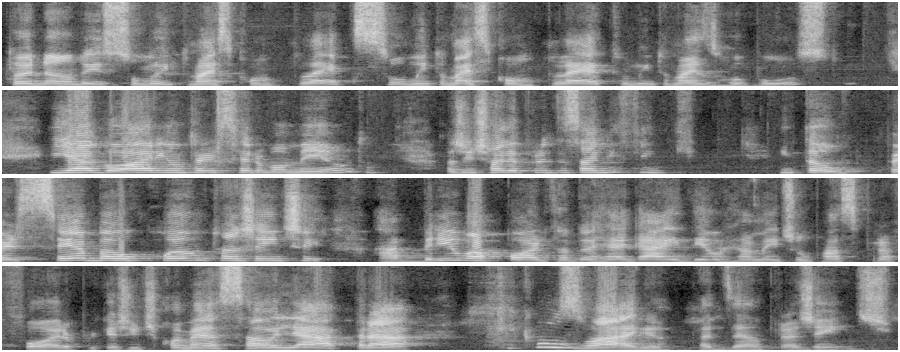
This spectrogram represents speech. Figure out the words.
tornando isso muito mais complexo, muito mais completo, muito mais robusto. E agora, em um terceiro momento, a gente olha para o design thinking. Então, perceba o quanto a gente abriu a porta do RH e deu realmente um passo para fora, porque a gente começa a olhar para o que, que o usuário está dizendo para a gente,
